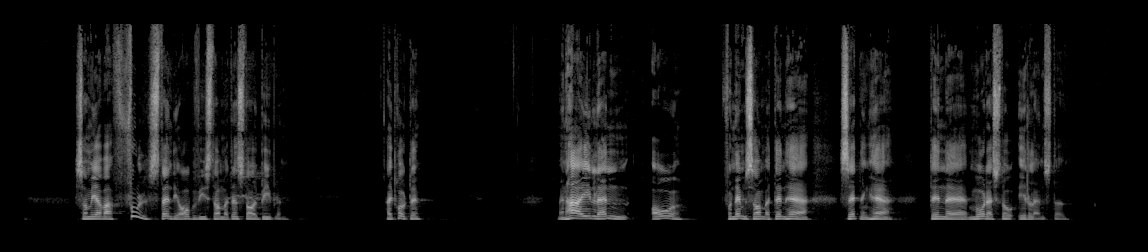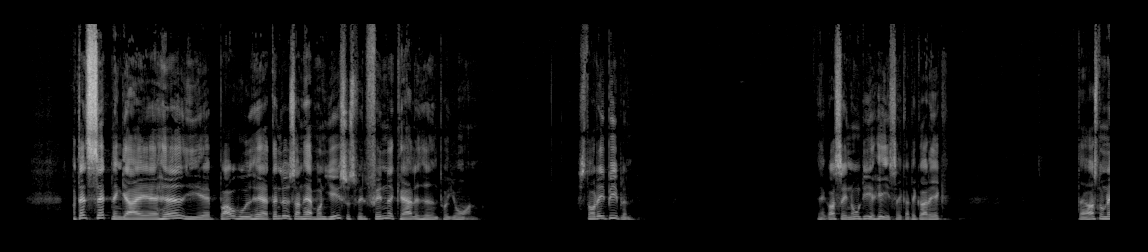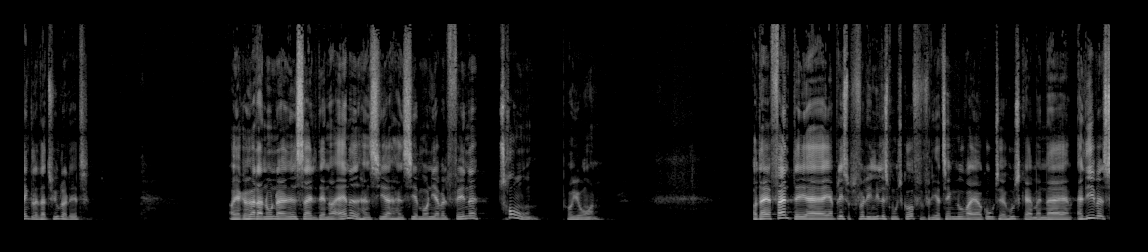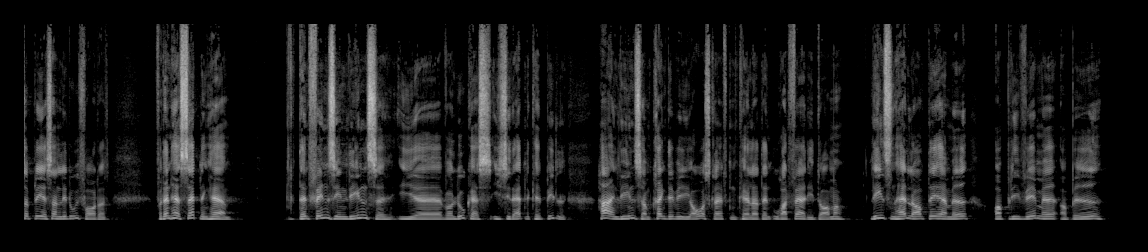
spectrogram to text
som jeg var fuldstændig overbevist om, at den står i Bibelen. Har I prøvet det? Man har en eller anden over fornemmelse om, at den her sætning her, den øh, må der stå et eller andet sted. Og den sætning, jeg øh, havde i uh, baghovedet her, den lød sådan her, må Jesus vil finde kærligheden på jorden. Står det i Bibelen? Jeg kan godt se, at nogle de er helt sikre, det gør det ikke. Der er også nogle enkelte, der tvivler lidt. Og jeg kan høre, at der er nogen, der er nede i salen. Det er noget andet, han siger. Han siger, Mon, jeg vil finde troen på jorden. Og da jeg fandt det, øh, jeg blev selvfølgelig en lille smule skuffet, fordi jeg tænkte, nu var jeg jo god til at huske men uh, alligevel så blev jeg sådan lidt udfordret. For den her sætning her, den findes i en lignelse, i, uh, hvor Lukas i sit 18. kapitel har en lignelse omkring det, vi i overskriften kalder den uretfærdige dommer. Lignelsen handler om det her med at blive ved med at bede,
